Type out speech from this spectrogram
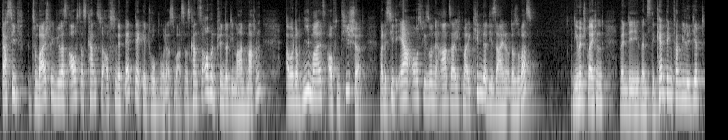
Das sieht zum Beispiel wie was aus, das kannst du auf so eine Bettdecke drucken oder sowas. Das kannst du auch mit Print on Demand machen, aber doch niemals auf ein T-Shirt, weil es sieht eher aus wie so eine Art, sage ich mal, Kinderdesign oder sowas. Dementsprechend, wenn es eine Campingfamilie gibt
